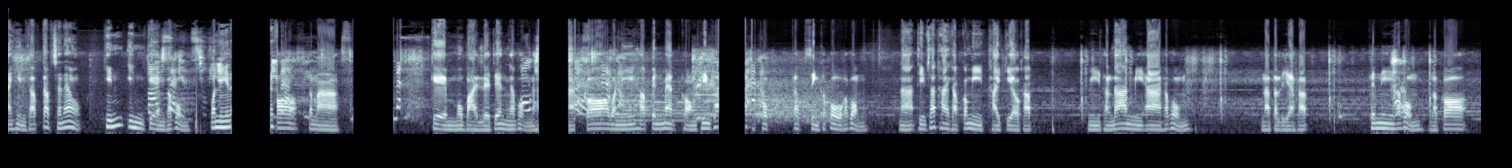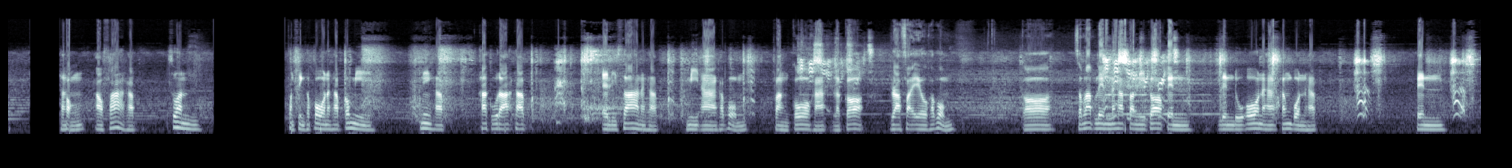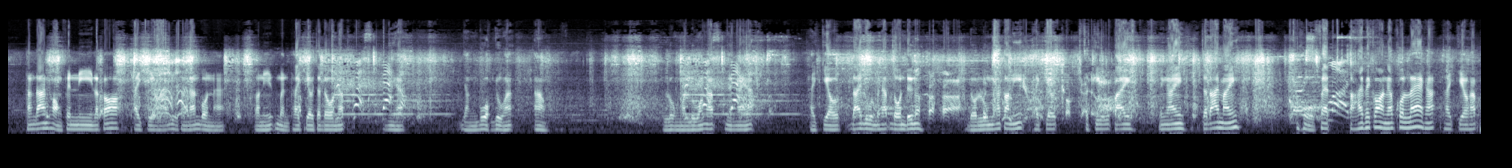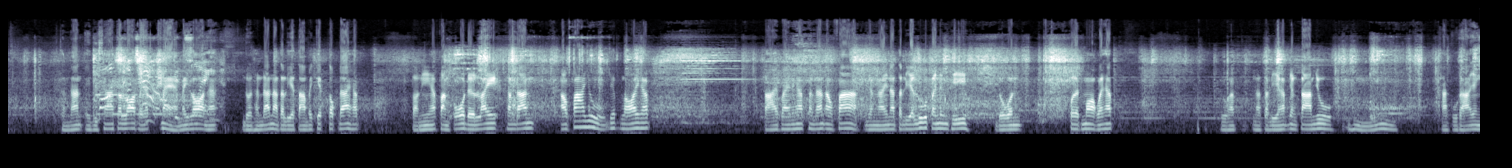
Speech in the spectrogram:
ายหินครับกับช anel หินอินเกมครับผม วันนี้นะก็จะมาเกม Mobile Legend ครับผมนะฮะก็วันนี้ครับเป็นแมตช์ของทีมชาติพบกับสิงคโปร์ครับผมนะทีมชาติไทยครับก็มีไทยเกียวครับ มีทางด้านมีอาครับผม นาตาเลียครับ เพนนีครับผมแล้วก็ทางของอัลฟาครับ ส่วน ฝั่งสิงคโปร์นะครับก็มีนี่ครับคากุระครับเอลิซ่านะครับมีอาครับผมฟังโก้ครับแล้วก็ราฟาเอลครับผม ก็สำหรับเลนนะครับ ตอนนี้ก็เป็นเลนดูโอนะฮะข้างบนครับ เป็นทางด้านของเฟนนีแล้วก็ไทเกียวนะอยู่ทางด้านบนนะฮะตอนนี้เหมือนไทเกียวจะโดนครับนี่ครับยังบวกอยู่ฮะอ้าว ลงมาล้วงครับยังไงฮะไทเกียวได้รูนไหมครับ โดนดึง โดนลุมนะครับตอนนี้ไทเกียวสกิลไปยังไงจะได้ไหมโอ้โหแฟดตายไปก่อนครับ คนแรกฮะไทเกียวครับ ทางด้านเอลิซ่าก็รอดไปครับแหมไม่รอดฮะโดนทางด้านนาตาเลียตามไปเก็บตกได้ครับ ตอนนี้ครับฟังโก้เดินไล่ทางด้านอัลฟาอยู่เรียบร้อยครับ ตายไปนะครับ ทางด้านอัลฟายังไงนาตาเลียลูดไปหนึ่งที โดนเปิดหมอกไว้ครับ ดูครับ นาตาเลียครับยังตามอยู่คากุระยัง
